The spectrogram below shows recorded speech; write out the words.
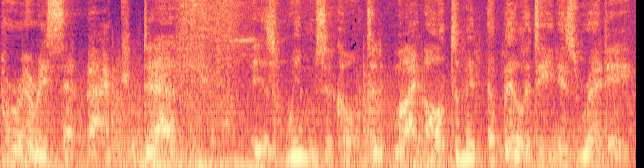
temporary setback. Death is whimsical. My ultimate ability is ready.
